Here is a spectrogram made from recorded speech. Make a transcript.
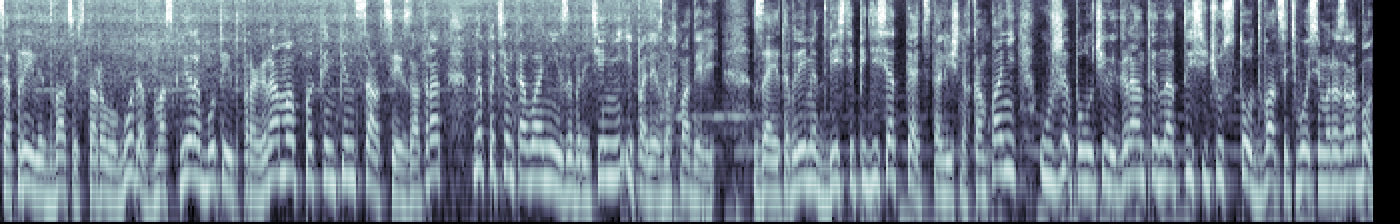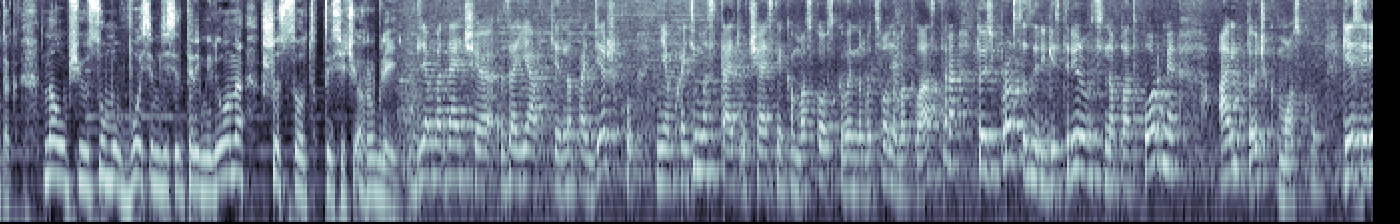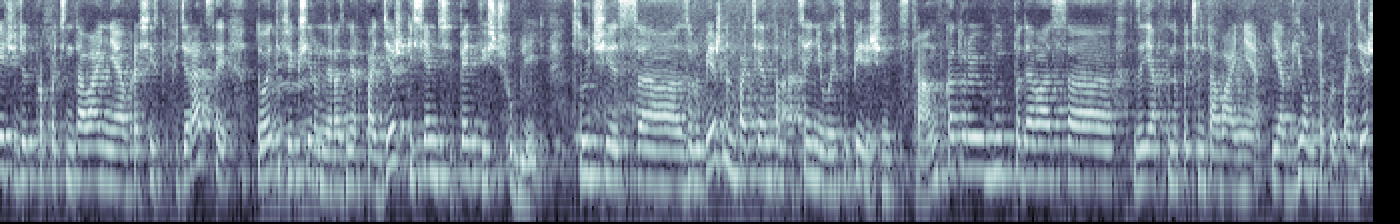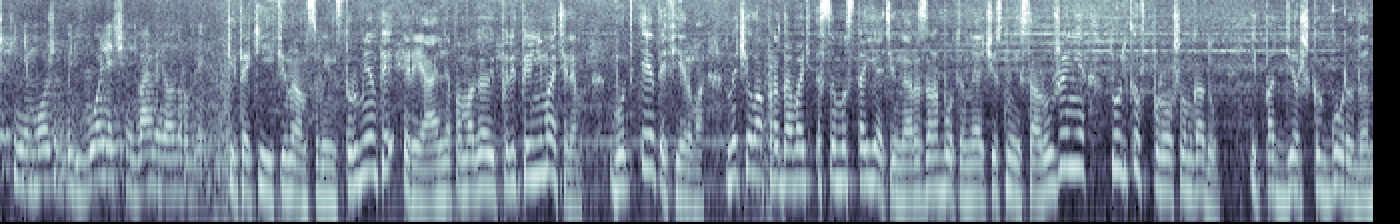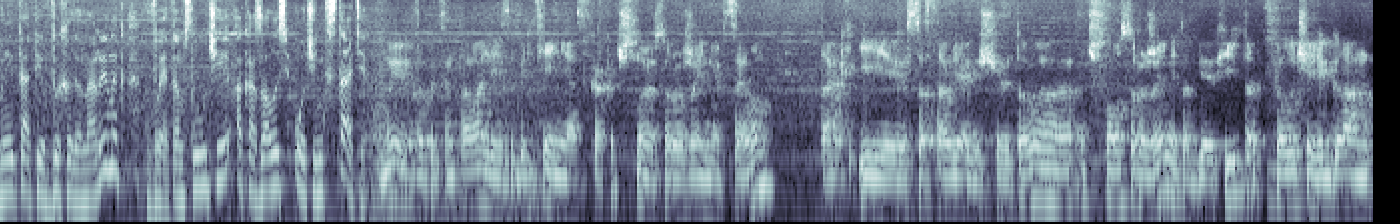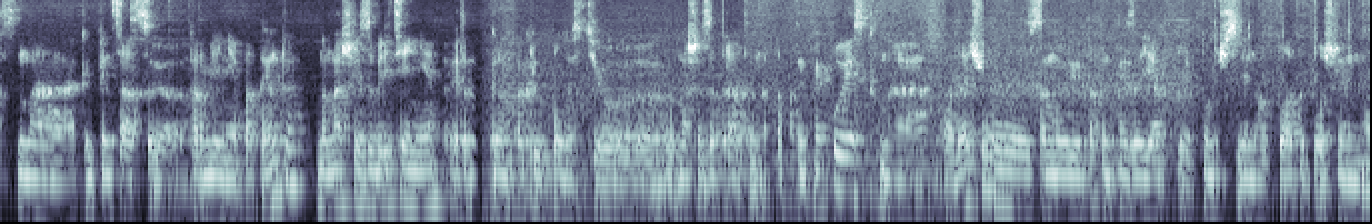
С апреля 2022 года в Москве работает программа по компенсации затрат на патентование изобретений и полезных моделей. За это время 255 столичных компаний уже получили гранты на 1128 разработок на общую сумму 83 миллиона 600 тысяч рублей. Для подачи заявки на поддержку необходимо стать участником Московского инновационного кластера, то есть просто зарегистрироваться на платформе i.moscow. Если речь идет про патентование в Российской Федерации, то это фиксированный размер поддержки 75 тысяч рублей. В случае с э, зарубежным патентом оценивается перечень стран, в которые будет подаваться заявка на патентование, и объем такой поддержки не может быть более чем 2 миллиона рублей. И такие финансовые инструменты реально помогают предпринимателям. Вот эта фирма начала продавать самостоятельно разработанные очистные сооружения только в прошлом году. И поддержка города на этапе выхода на рынок в этом случае оказалась очень кстати. Мы запатентовали изобретение как очистное сооружение в целом, так и составляющую этого очистного сооружения, этот биофильтр. Получили грант на компенсацию оформления патента на наше изобретение. Этот грант покрыл полностью э, наши затраты на патентный поиск, на подачу самой патентной заявки, в том числе на уплату пошлин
